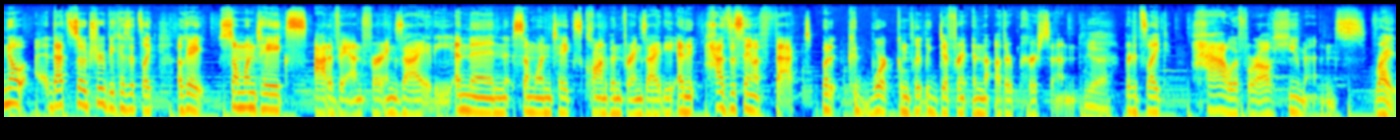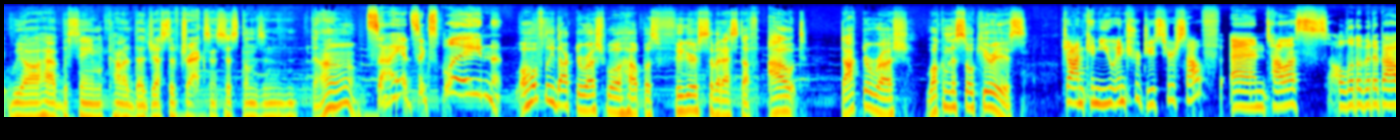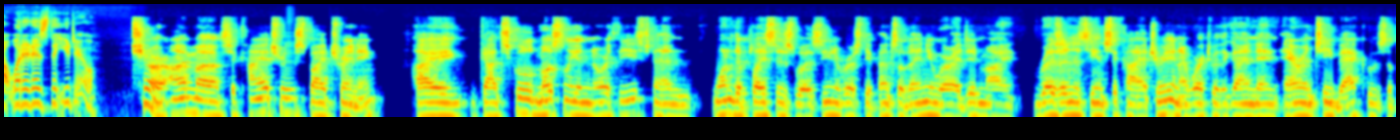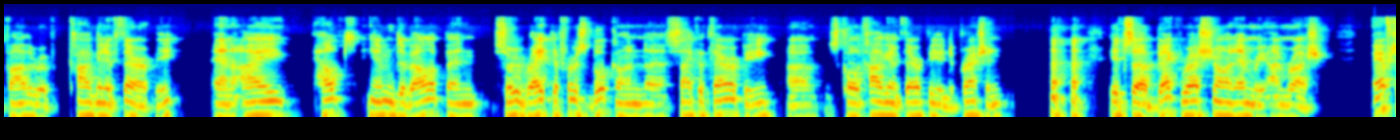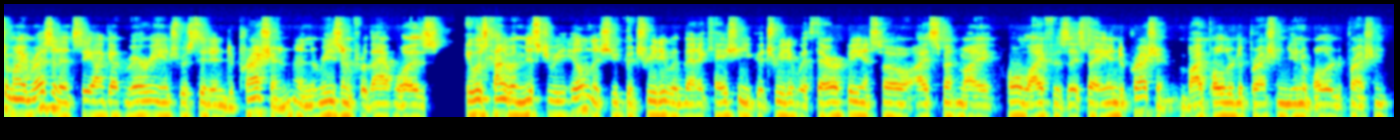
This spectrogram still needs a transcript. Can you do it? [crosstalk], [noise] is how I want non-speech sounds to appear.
No, that's so true because it's like, okay, someone takes Ativan for anxiety and then someone takes Klonopin for anxiety and it has the same effect, but it could work completely different in the other person. Yeah. But it's like, how if we're all humans? Right. We all have the same kind of digestive tracts and systems and I don't know. Science explain. Well, hopefully Dr. Rush will help us figure some of that stuff out. Dr. Rush, welcome to So Curious. John, can you introduce yourself and tell us a little bit about what it is that you do? Sure. I'm a psychiatrist by training. I got schooled mostly in the Northeast, and one of the places was the University of Pennsylvania, where I did my residency in psychiatry. And I worked with a guy named Aaron T. Beck, who's the father of cognitive therapy. And I helped him develop and sort of write the first book on uh, psychotherapy. Uh, it's called Cognitive Therapy and Depression. [laughs] it's uh, Beck, Rush, and Emery. I'm Rush after my residency, I got very interested in depression. And the reason for that was it was kind of a mystery illness. You could treat it with medication, you could treat it with therapy. And so I spent my whole life, as they say, in depression bipolar depression, unipolar depression,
